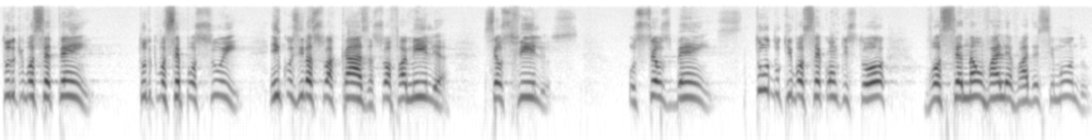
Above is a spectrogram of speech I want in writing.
Tudo que você tem, tudo que você possui, inclusive a sua casa, sua família, seus filhos, os seus bens, tudo que você conquistou, você não vai levar desse mundo.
